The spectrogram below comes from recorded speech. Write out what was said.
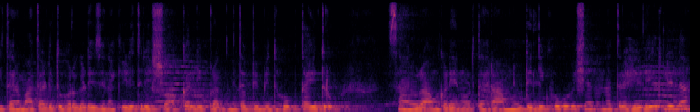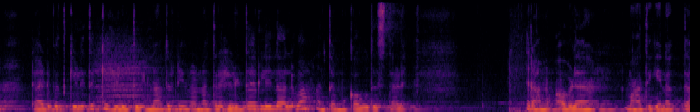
ಈ ಥರ ಮಾತಾಡಿದ್ದು ಹೊರಗಡೆ ಜನ ಕೇಳಿದರೆ ಶಾಕಲ್ಲಿ ಪ್ರಜ್ಞೆ ತಪ್ಪಿ ಬಿದ್ದು ಹೋಗ್ತಾ ಇದ್ರು. ಸಾನು ರಾಮ್ ಕಡೆ ನೋಡ್ತಾ, ರಾಮ್, ನೀವು ಡೆಲ್ಲಿಗೆ ಹೋಗೋ ವಿಷಯ ನನ್ನ ಹತ್ರ ಹೇಳೇ ಇರಲಿಲ್ಲ. ಡ್ಯಾಡ್ ಇವತ್ತು ಕೇಳಿದ್ದಕ್ಕೆ ಹೇಳಿದ್ದು ಇಲ್ಲಾಂದ್ರೆ ನೀವು ನನ್ನ ಹತ್ರ ಹೇಳ್ತಾ ಇರಲಿಲ್ಲ ಅಲ್ವಾ? ಅಂತ ಮುಖ ಊದಿಸ್ತಾಳೆ. ರಾಮ, ಅವಳ ಮಾತಿಗೆ ನಗ್ತಾ,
